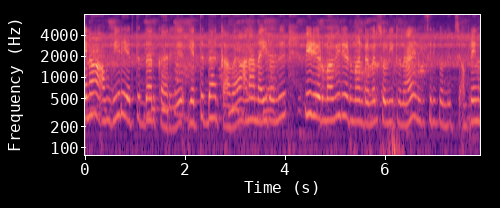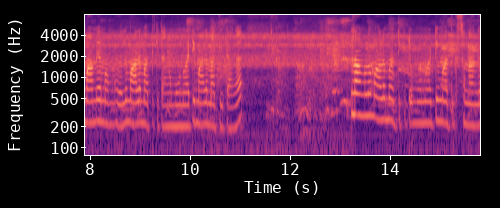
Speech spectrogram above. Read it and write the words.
ஏன்னா அவன் வீடியோ எடுத்துகிட்டு தான் இருக்கார். எடுத்துகிட்டு தான் இருக்காவ. ஆனால் அந்த ஐயர் வந்து வீடியோ எடுமா வீடியோ எடுமான்ற மாதிரி சொல்லிட்டு இருந்தனால எனக்கு சிரிப்பு வந்துச்சு. அப்புறம் எங்கள் மாமியார் மாமனார் வந்து மாலை மாற்றிக்கிட்டாங்க மூணு வாட்டி மாலை மாற்றிட்டாங்க நாங்களும் மாலை மாற்றிக்கிட்டோம் மூணு வாட்டி மாற்றிக்க சொன்னாங்க.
